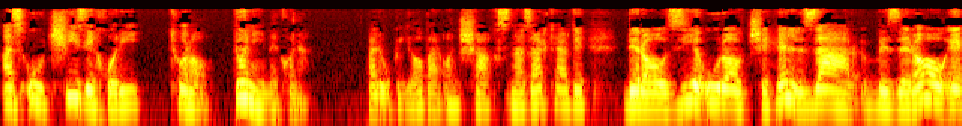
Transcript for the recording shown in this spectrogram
از او چیزی خوری تو را دو نیمه کنم. بر آن شخص نظر کرده درازی او را چهل زر به زراع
